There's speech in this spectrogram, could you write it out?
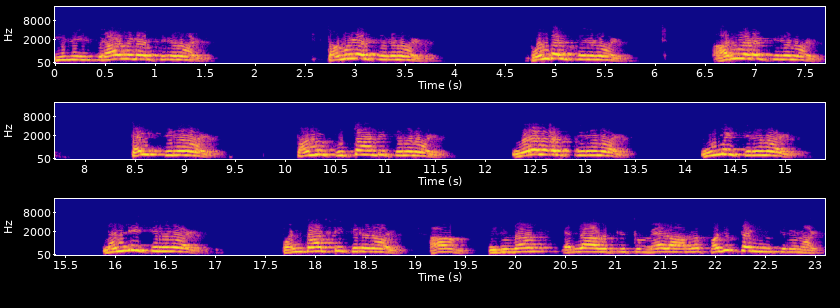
இது திராவிடர் திருநாள் தமிழர் திருநாள் பொங்கல் திருநாள் அறுவடை திருநாள் கை திருநாள் தமிழ் புத்தாண்டு திருநாள் ஓவர் திருநாள் உண்மை திருநாள் நன்றி திருநாள் பண்பாட்டு திருநாள். ஆம் இதுதான் எல்லாவற்றுக்கும் மேலான பகுத்தறிவு திருநாள்.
